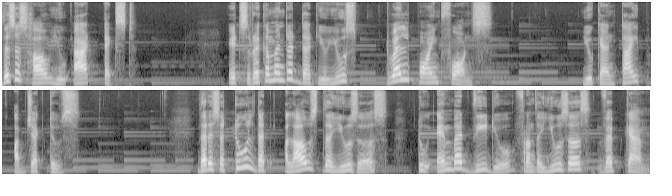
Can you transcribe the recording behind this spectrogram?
This is how you add text. It's recommended that you use 12 point fonts. You can type objectives. There is a tool that allows the users to embed video from the user's webcam.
